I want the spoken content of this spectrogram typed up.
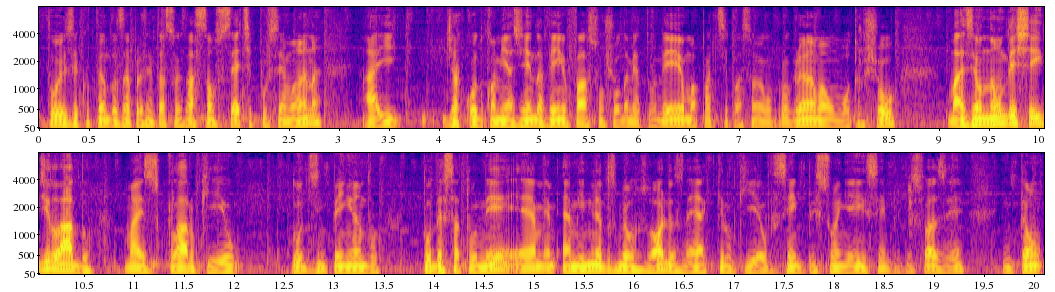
estou executando as apresentações lá, são sete por semana. Aí, de acordo com a minha agenda, venho, faço um show da minha turnê, uma participação em algum programa, um outro show. Mas eu não deixei de lado. Mas, claro que eu estou desempenhando toda essa turnê é a, é a, menina dos meus olhos, né? Aquilo que eu sempre sonhei, sempre quis fazer. Então,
